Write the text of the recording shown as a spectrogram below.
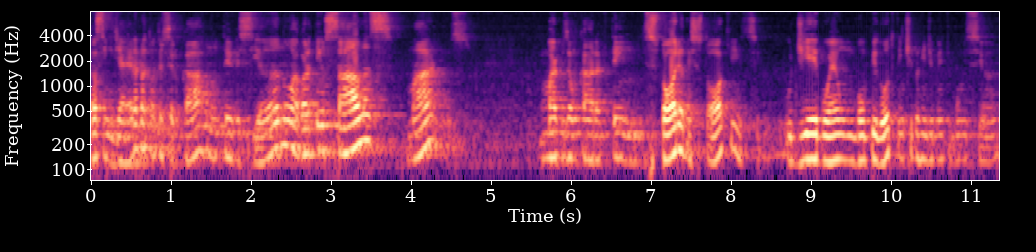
Então, assim, já era para ter um terceiro carro, não teve esse ano. Agora tem o Salas, Marcos. O Marcos é um cara que tem história na estoque. assim, O Diego é um bom piloto, tem tido rendimento bom esse ano.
